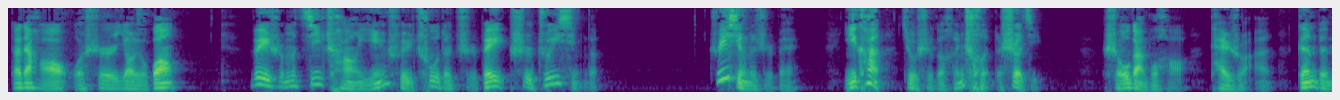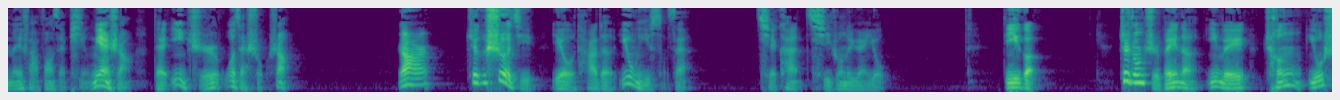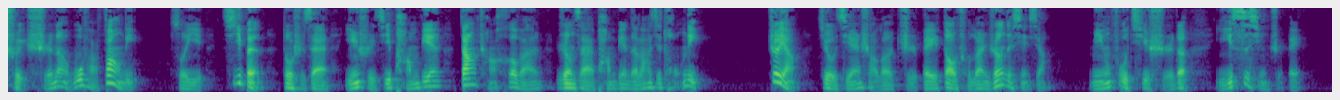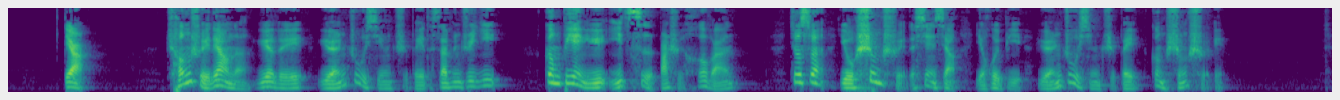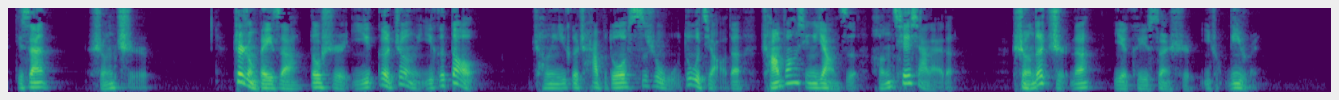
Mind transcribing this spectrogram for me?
大家好，我是耀有光。为什么机场饮水处的纸杯是锥形的？锥形的纸杯一看就是个很蠢的设计，手感不好，太软，根本没法放在平面上，得一直握在手上。然而，这个设计也有它的用意所在，且看其中的缘由。第一个，这种纸杯呢，因为盛有水时呢无法放力。所以，基本都是在饮水机旁边当场喝完，扔在旁边的垃圾桶里，这样就减少了纸杯到处乱扔的现象，名副其实的一次性纸杯。第二，盛水量呢约为圆柱形纸杯的三分之一，更便于一次把水喝完，就算有剩水的现象，也会比圆柱形纸杯更省水。第三，省纸，这种杯子啊都是一个正一个倒。成一个差不多四十五度角的长方形样子横切下来的，省的纸呢，也可以算是一种利润。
